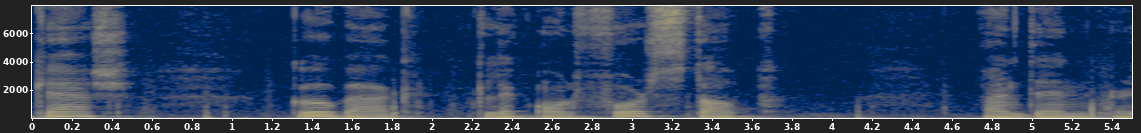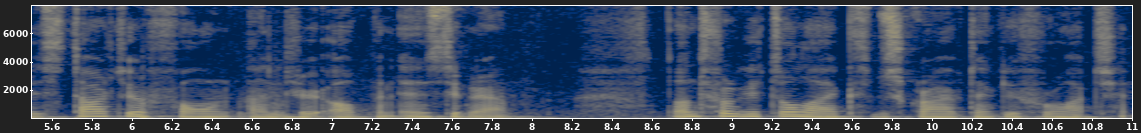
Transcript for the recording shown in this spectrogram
cache. Go back click on force stop and then restart your phone and reopen Instagram. Don't forget to like subscribe. Thank you for watching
